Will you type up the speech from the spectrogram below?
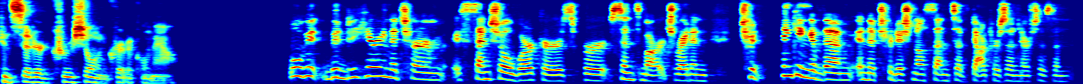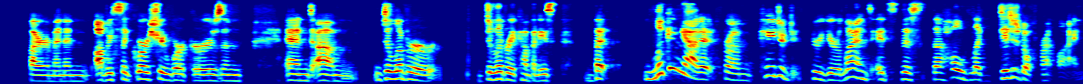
considered crucial and critical now. Well, we've been hearing the term essential workers for since March, right? And thinking of them in the traditional sense of doctors and nurses and firemen, and obviously grocery workers and and um, deliver delivery companies. But looking at it from Pager through your lens, it's this the whole like digital frontline,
